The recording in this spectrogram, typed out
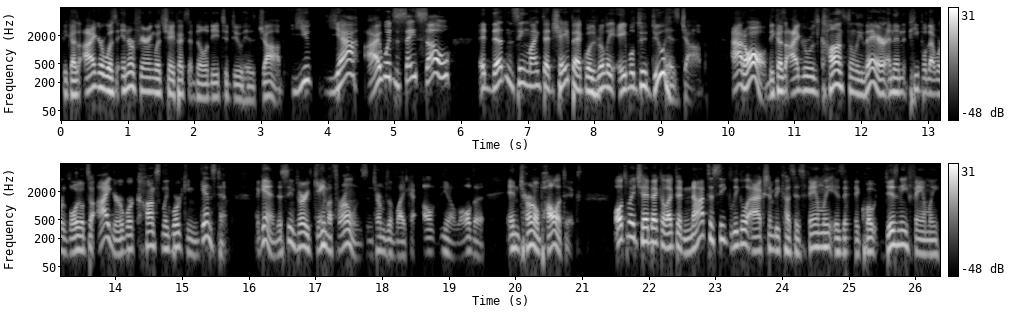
because Iger was interfering with Chapek's ability to do his job. You, yeah, I would say so. It doesn't seem like that Chapek was really able to do his job at all because Iger was constantly there, and then the people that were loyal to Iger were constantly working against him. Again, this seems very Game of Thrones in terms of like all you know all the internal politics. Ultimately, Chapek elected not to seek legal action because his family is a quote Disney family,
